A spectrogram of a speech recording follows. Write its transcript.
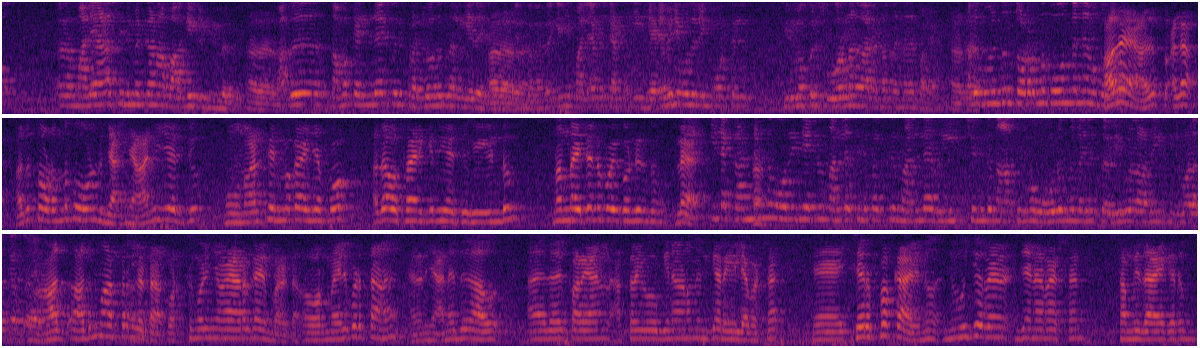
മലയാള സിനിമയ്ക്കാണ് ആ ഭാഗ്യം കിട്ടിയിട്ടുള്ളത്. അതെ, നമുക്ക് എല്ലാവർക്കും ഒരു പ്രചോദനം നൽകിയതായിരുന്നു. അല്ലെങ്കിൽ മലയാള ഈ ജനുവരി മുതൽ ഇങ്ങോട്ട് സിനിമക്ക് ഒരു കാലഘട്ടം തന്നെ പറയാം. അതെ. വീണ്ടും തുടർന്ന് പോകും തന്നെ നമുക്ക് അതെ അത് അല്ല അത് തുടർന്ന് പോകുന്നുണ്ട്. ഞാൻ ഞാൻ വിചാരിച്ചു മൂന്നാൽ സിനിമ കഴിഞ്ഞപ്പോൾ അത് അവസാനിക്കുന്നു വിചാരിച്ചു. വീണ്ടും നന്നായിട്ട് തന്നെ പോയിക്കൊണ്ടിരുന്നു അല്ലേ? ഇല്ല കണ്ടന്റ് ഓറിയന്റേറ്റഡ് നല്ല സിനിമക്ക് നല്ല റീച്ച് ഉണ്ട് ആ സിനിമ ഓടുന്നുള്ളതിന് തെളിവുകളാണ് ഈ സിനിമകളൊക്കെ അത് മാത്രല്ല കേട്ടോ കുറച്ചും കൂടി ഞാൻ വേറെ കാര്യം പറയട്ടെ. ഓർമ്മയിൽ പെടുത്താണ് അല്ലാണ്ട് ഞാനത് അതായത് പറയാൻ അത്ര യോഗ്യനാണെന്ന് എനിക്കറിയില്ല. പക്ഷെ ചെറുപ്പക്കാർ ന്യൂ ജനറേഷൻ സംവിധായകരും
